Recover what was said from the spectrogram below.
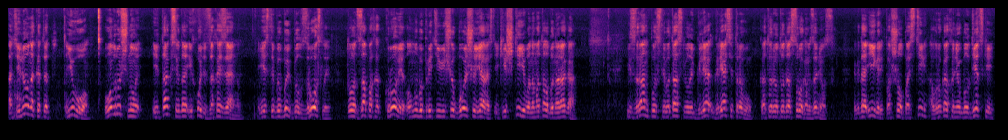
А теленок этот его. Он ручной и так всегда и ходит за хозяином. Если бы бык был взрослый, то от запаха крови он мог бы прийти в еще большую ярость, и кишки его намотал бы на рога. Из ран после вытаскивал грязь и траву, которую он туда с рогом занес. Когда Игорь пошел пасти, а в руках у него был детский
